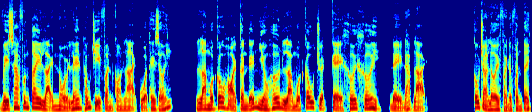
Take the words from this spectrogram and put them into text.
Vì sao phương tây lại nổi lên thống trị phần còn lại của thế giới? Là một câu hỏi cần đến nhiều hơn là một câu chuyện kể khơi khơi để đáp lại. Câu trả lời phải được phân tích,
